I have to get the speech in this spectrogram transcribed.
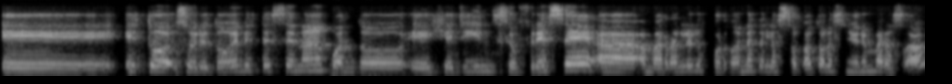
Eh, esto, sobre todo en esta escena, cuando eh, Hyejin se ofrece a amarrarle los cordones de los zapatos a la señora embarazada,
